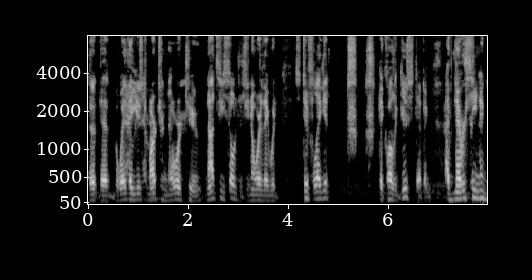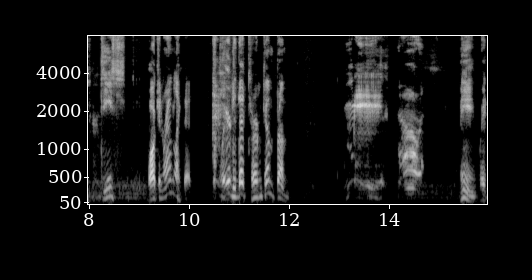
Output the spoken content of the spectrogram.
the, the, the way they used to march in World War. II? Nazi soldiers, you know, where they would stiff leg it. They called it goose stepping. I've never seen a geese walking around like that. Where did that term come from? Me. Me? Wait,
